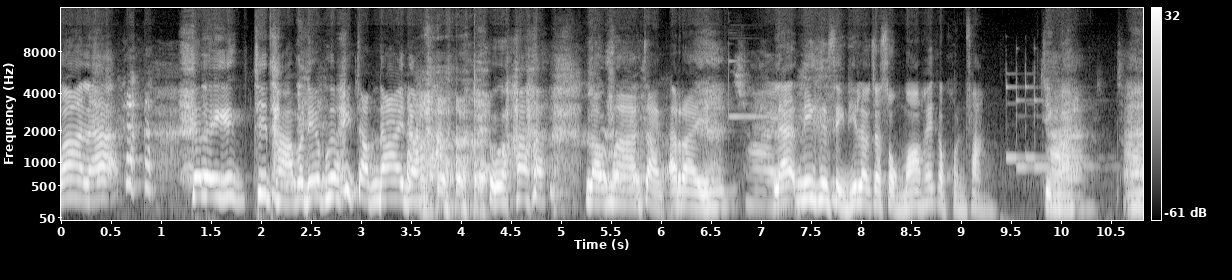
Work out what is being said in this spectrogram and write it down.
ว่าแล้วก็เลยที่ถามวันนี้เพื่อให้จำได้เนาะว่าเรามาจากอะไร ใช่และนี่คือสิ่งที่เราจะส่งมอบให้กับคนฟัง จริงไหม ค่ะใช่อ่า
